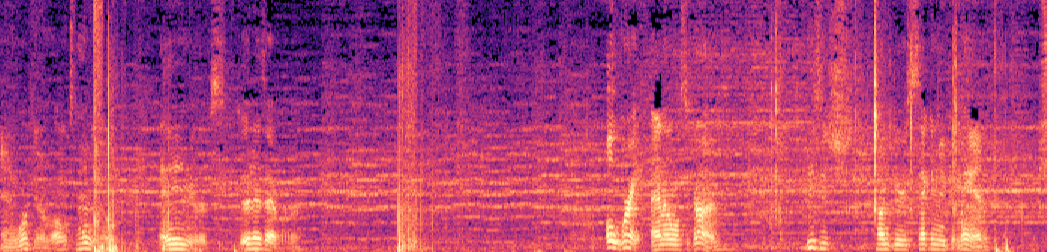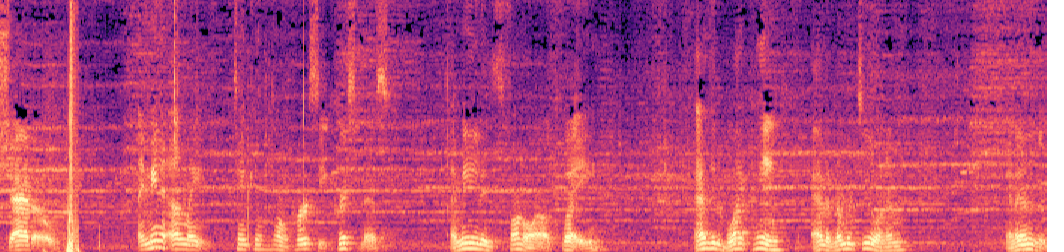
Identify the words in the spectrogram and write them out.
and it worked in a long time ago, and it looks good as ever. Oh, right, and I almost forgot. This is Hunter's second in command, Shadow. I made it on my Tank Long Percy Christmas. I made his funnel out of clay. Added black paint, added a number two on him, and then the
